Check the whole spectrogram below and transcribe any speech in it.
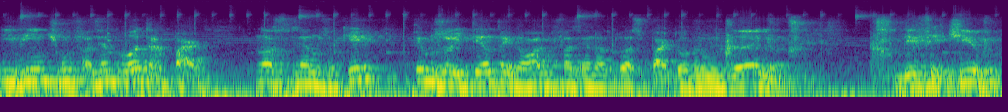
e 21 fazendo outra parte. Nós fizemos o quê? Temos 89 fazendo as duas partes. Houve um ganho de efetivo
